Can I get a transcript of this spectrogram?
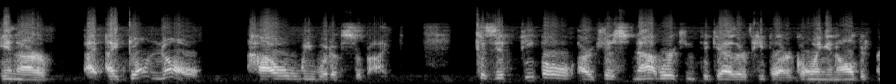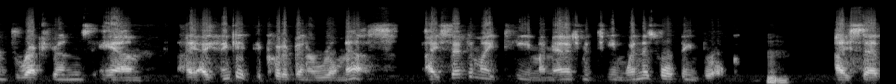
in our, I, I don't know how we would have survived. Because if people are just not working together, people are going in all different directions, and I, I think it, it could have been a real mess. I said to my team, my management team, when this whole thing broke, Mhm. I said,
